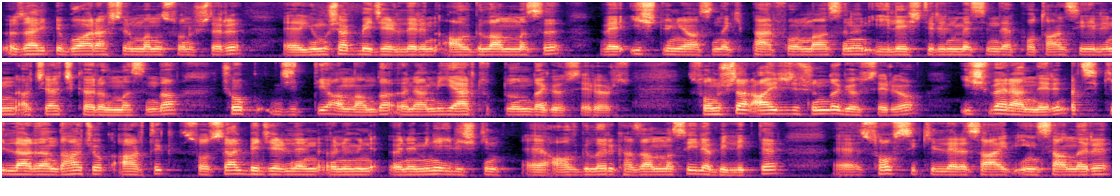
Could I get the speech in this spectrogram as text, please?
Özellikle bu araştırmanın sonuçları e, yumuşak becerilerin algılanması ve iş dünyasındaki performansının iyileştirilmesinde, potansiyelinin açığa çıkarılmasında çok ciddi anlamda önemli yer tuttuğunu da gösteriyoruz. Sonuçlar ayrıca şunu da gösteriyor. İşverenlerin skill'lerden daha çok artık sosyal becerilerin önemine, önemine ilişkin e, algıları kazanmasıyla birlikte e, soft skill'lere sahip insanları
